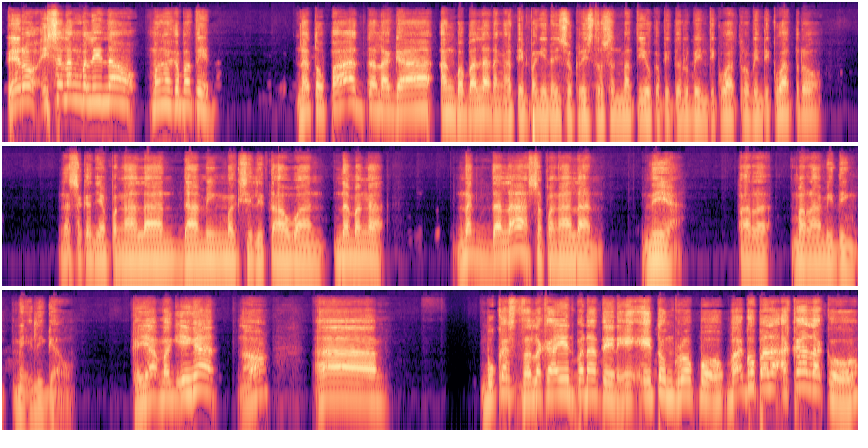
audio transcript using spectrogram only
Pero isa lang malinaw, mga kapatid. Natupad talaga ang babala ng ating Panginoon Iso Kristo sa Mateo Kapitulo 24, 24 na sa kanyang pangalan daming magsilitawan na mga nagdala sa pangalan niya para marami ding mailigaw. Kaya mag-ingat, no? Ah, bukas talakayin pa natin eh, itong grupo. Bago pala akala ko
